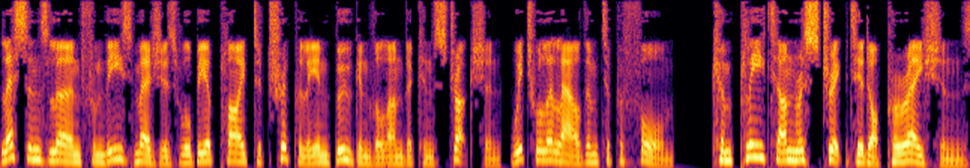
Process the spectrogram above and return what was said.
Lessons learned from these measures will be applied to Tripoli and Bougainville under construction, which will allow them to perform complete unrestricted operations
